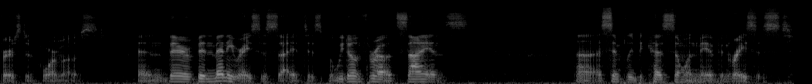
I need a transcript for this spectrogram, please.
first and foremost and there have been many racist scientists, but we don't throw out science uh, simply because someone may have been racist.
